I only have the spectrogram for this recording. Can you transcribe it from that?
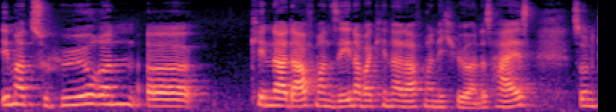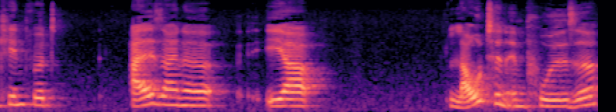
immer zu hören, äh, Kinder darf man sehen, aber Kinder darf man nicht hören. Das heißt, so ein Kind wird all seine eher lauten Impulse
